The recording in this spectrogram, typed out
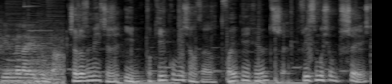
filmy na YouTube'a. Czy rozumiecie, że im po kilku miesiącach, twoje 5 minut 3, Freeze musiał przyjść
